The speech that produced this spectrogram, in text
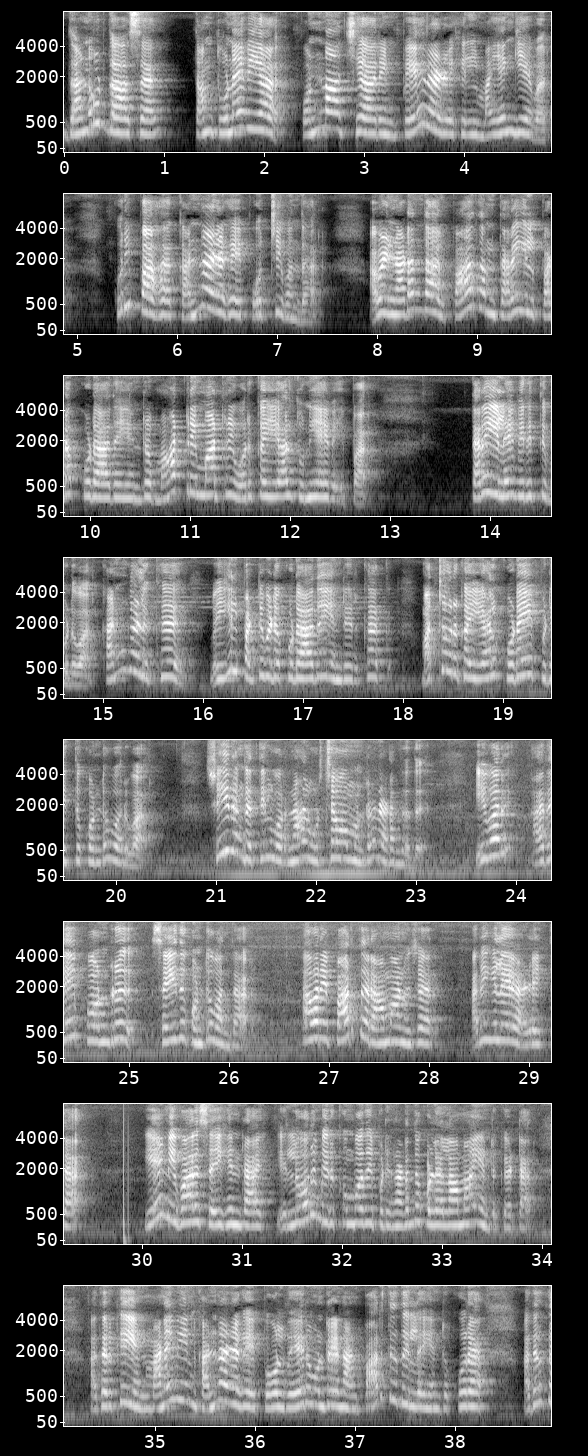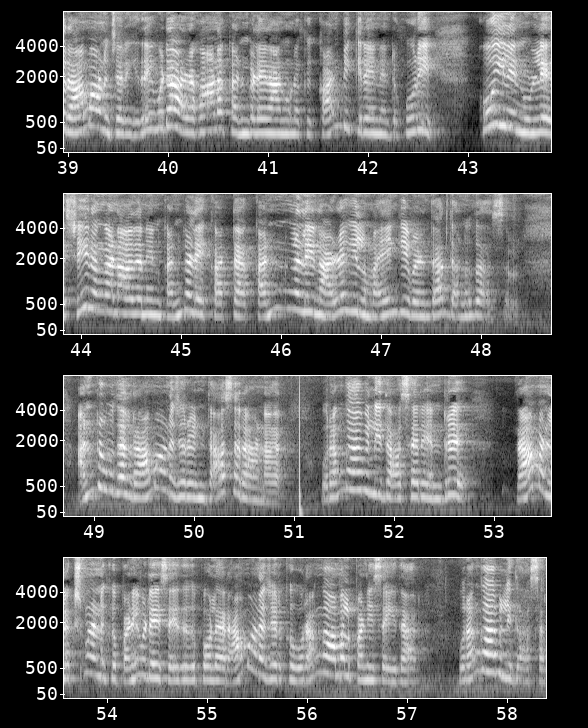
தனுர்தாசர் தம் துணைவியார் பொன்னாச்சியாரின் பேரழகில் மயங்கியவர். குறிப்பாக கண்ணழகை போற்றி வந்தார். அவள் நடந்தால் பாதம் தரையில் படக்கூடாது என்று மாற்றி மாற்றி ஒரு கையால் துணியை வைப்பார். தரையிலே விரித்து விடுவார். கண்களுக்கு வெயில் பட்டுவிடக்கூடாது என்றிருக்க மற்றொரு கையால் குடையை பிடித்து கொண்டு வருவார். ஸ்ரீரங்கத்தில் ஒரு நாள் உற்சவம் ஒன்று நடந்தது. இவர் அதே போன்று செய்து கொண்டு வந்தார். அவரை பார்த்த ராமானுஜர் அருகிலே அழைத்தார். ஏன் இவ்வாறு செய்கின்றாய்? எல்லோரும் இருக்கும்போது இப்படி நடந்து கொள்ளலாமா? என்று கேட்டார். அதற்கு என் மனைவியின் கண்ணழகை போல் வேறு ஒன்றை நான் பார்த்ததில்லை என்று கூற அதற்கு ராமானுஜர் இதைவிட அழகான கண்களை நான் உனக்கு காண்பிக்கிறேன் என்று கூறி கோயிலின் உள்ளே ஸ்ரீரங்கநாதனின் கண்களை காட்ட கண்களின் அழகில் மயங்கி விழுந்தார் தனுதாசர். அன்று முதல் ராமானுஜரின் தாசரானார். உரங்காவிலி தாசர் என்று ராமன் லக்ஷ்மணனுக்கு பணிவிடை செய்தது போல ராமானுஜருக்கு உறங்காமல் பணி செய்தார். உரங்காவிலி தாசர்?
